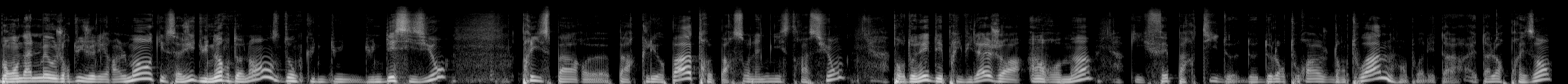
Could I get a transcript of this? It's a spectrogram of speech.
bon, on admet aujourd'hui généralement qu'il s'agit d'une ordonnance, donc d'une décision prise par, euh, par Cléopâtre, par son administration, pour donner des privilèges à un Romain qui fait partie de, de, l'entourage d'Antoine. Antoine est, est alors présent,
